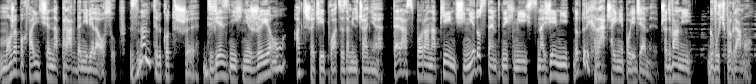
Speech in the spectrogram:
może pochwalić się naprawdę niewiele osób. Znam tylko trzy. Dwie z nich nie żyją, a trzeciej płacę za milczenie. Teraz pora na pięć niedostępnych miejsc na Ziemi, do których raczej nie pojedziemy. Przed Wami gwóźdź programu.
